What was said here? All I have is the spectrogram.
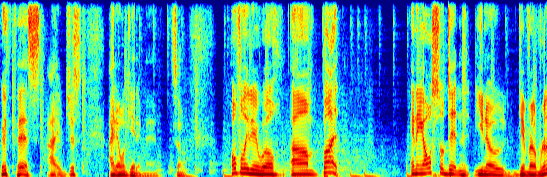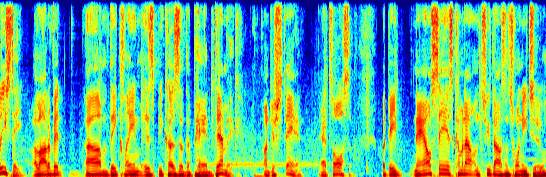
with this. I just I don't get it, man. So hopefully they will. Um, but and they also didn't, you know, give a release date. A lot of it um, they claim is because of the pandemic. Understand? That's awesome. But they now say it's coming out in 2022.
